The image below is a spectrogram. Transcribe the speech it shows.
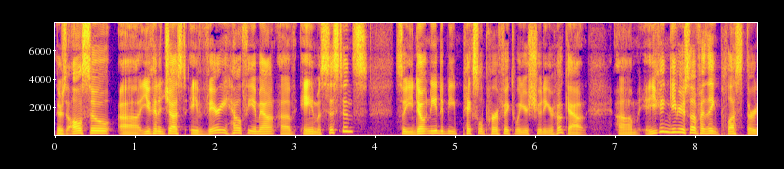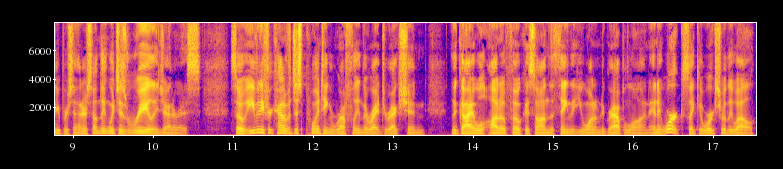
There's also uh, you can adjust a very healthy amount of aim assistance, so you don't need to be pixel perfect when you're shooting your hook out. Um, you can give yourself, I think, plus plus thirty percent or something, which is really generous. So even if you're kind of just pointing roughly in the right direction, the guy will autofocus on the thing that you want him to grapple on, and it works. Like it works really well.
